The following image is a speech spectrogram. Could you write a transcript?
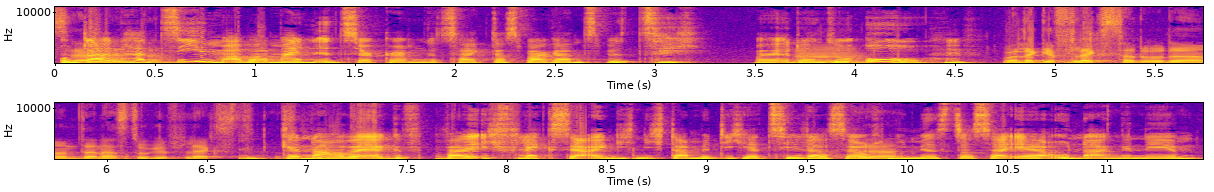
Und Sehr dann hat random. sie ihm aber mein Instagram gezeigt. Das war ganz witzig. Weil er dann so, oh, Weil er geflext hat, oder? Und dann hast du geflext. genau, weil, er, weil ich flex ja eigentlich nicht damit. Ich erzähle das ja auch Ja. nie, mir ist das ja eher unangenehm.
